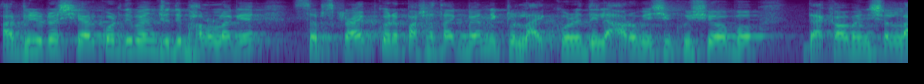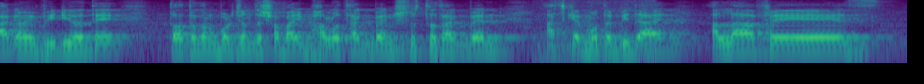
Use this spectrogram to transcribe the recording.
আর ভিডিওটা শেয়ার করে দিবেন। যদি ভালো লাগে সাবস্ক্রাইব করে পাশে থাকবেন। একটু লাইক করে দিলে আরও বেশি খুশি হব। দেখা হবে ইনশাল্লাহ আগামী ভিডিওতে। ততক্ষণ পর্যন্ত সবাই ভালো থাকবেন, সুস্থ থাকবেন। আজকের মতো বিদায়। আল্লাহ হাফেজ।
